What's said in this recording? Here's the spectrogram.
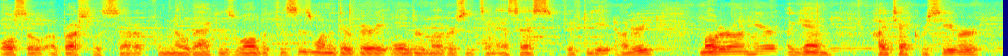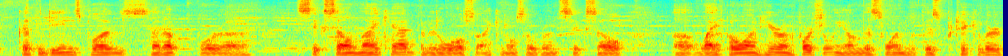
also a brushless setup from Novak as well, but this is one of their very older motors. It's an SS5800 motor on here. Again, high-tech receiver. Got the Dean's plugs set up for a 6-cell NiCad, but it'll also I can also run 6-cell uh, LiPo on here. Unfortunately, on this one, with this particular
